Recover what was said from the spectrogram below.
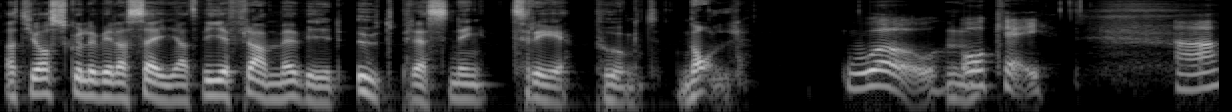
att jag skulle vilja säga att vi är framme vid utpressning 3.0. Wow, mm. okej. Okay. Uh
